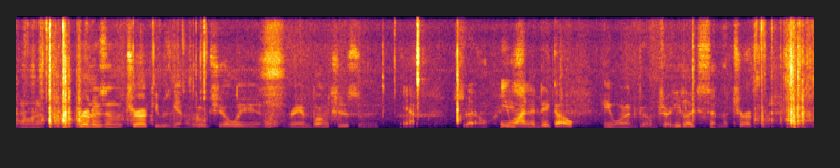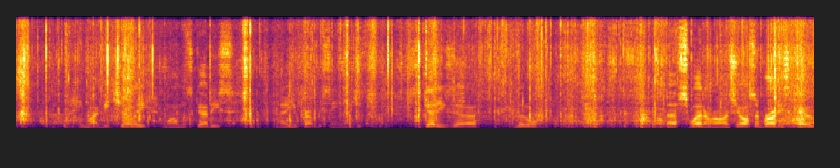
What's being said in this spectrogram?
I don't know. Bruno's in the truck. He was getting a little chilly and rambunctious, and Yeah. so He wanted to go. He wanted to go in the truck. He likes sitting in the truck. Uh, he might be chilly. Mama's got his. Uh, you probably seen that. He's got his uh, little uh, sweater on. She also brought his coat.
